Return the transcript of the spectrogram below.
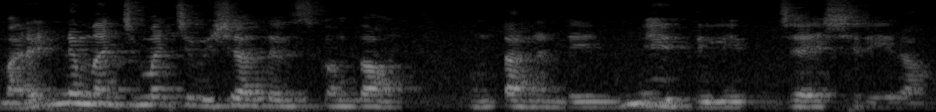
మరిన్ని మంచి మంచి విషయాలు తెలుసుకుందాం. ఉంటానండి. మీ దిలీప్. జై శ్రీరామ్.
